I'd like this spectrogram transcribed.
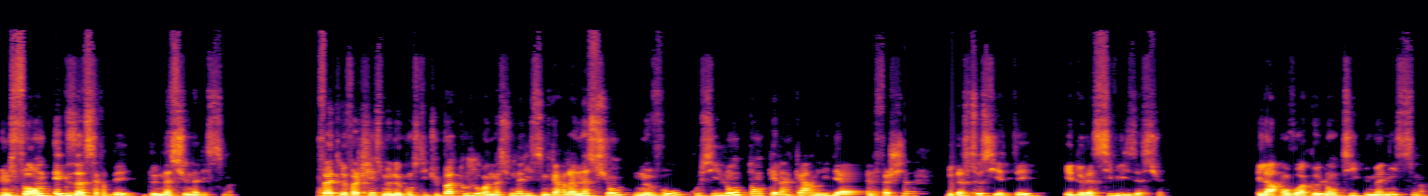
une forme exacerbée de nationalisme. Fait, le fascisme ne constitue pas toujours un nationalisme, car la nation ne vaut qu'aussi longtemps qu'elle incarne l'idéal fasciste de la société et de la civilisation. Et là, on voit que l'anti-humanisme,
